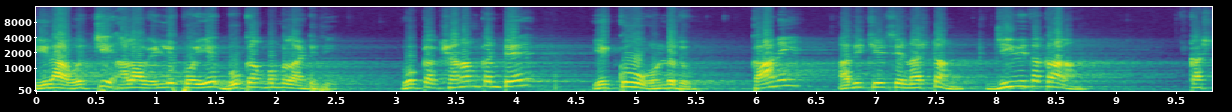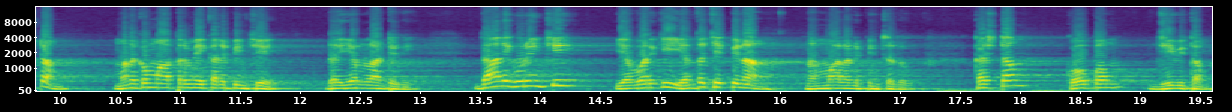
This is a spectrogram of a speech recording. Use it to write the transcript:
ఇలా వచ్చి అలా వెళ్ళిపోయే భూకంపం లాంటిది. ఒక్క క్షణం కంటే ఎక్కువ ఉండదు. కానీ అది చేసే నష్టం జీవితకాలం కష్టం మనకు మాత్రమే కనిపించే దయ్యం లాంటిది. దాని గురించి ఎవరికి ఎంత చెప్పినా నమ్మాలనిపించదు. కష్టం కోపం జీవితం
